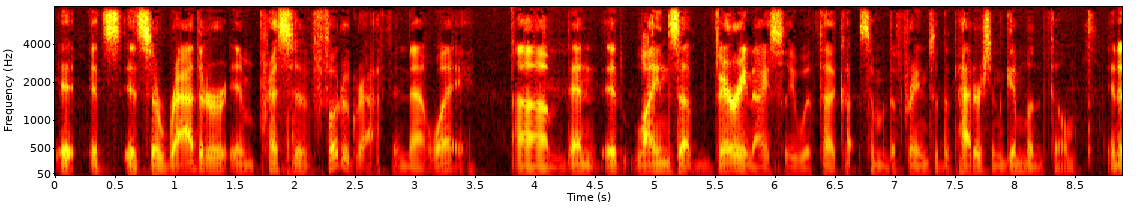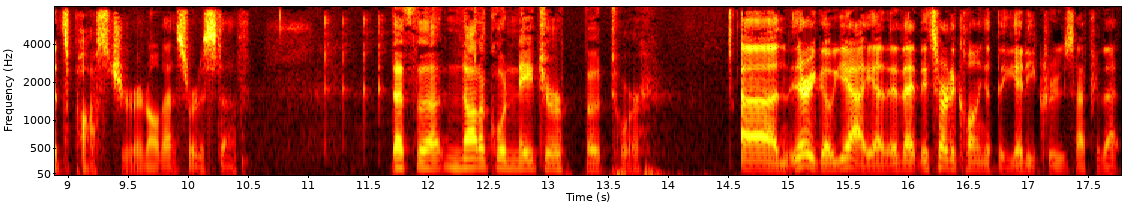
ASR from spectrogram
it, it's it's a rather impressive photograph in that way. Um, and it lines up very nicely with uh, some of the frames of the Patterson Gimlin film in its posture and all that sort of stuff. That's the Nautical Nature Boat Tour. Uh, there you go. Yeah, yeah. They started calling it the Yeti Cruise after that.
